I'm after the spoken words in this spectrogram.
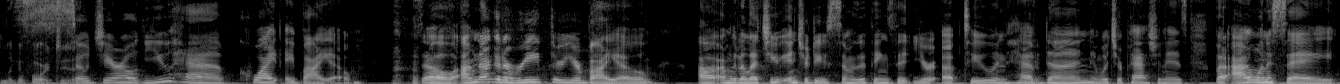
I'm looking forward to it. So, Gerald, you have quite a bio. So, I'm not going to read through your bio. Uh, I'm going to let you introduce some of the things that you're up to and have yeah. done and what your passion is. But I want to say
